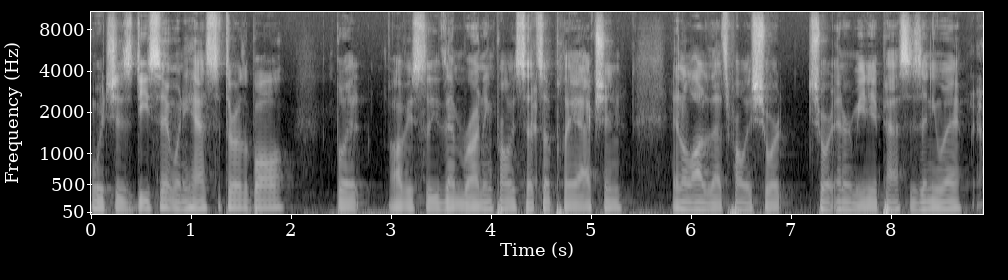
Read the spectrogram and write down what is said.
which is decent when he has to throw the ball. But obviously, them running probably sets up play action, and a lot of that's probably short, short intermediate passes anyway. Yeah.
